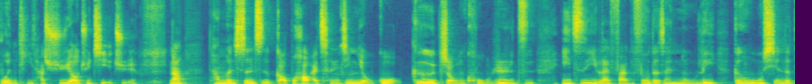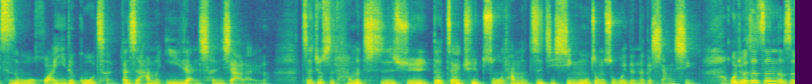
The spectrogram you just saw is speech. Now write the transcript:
问题，他需要去解决。那他们甚至搞不好还曾经有过各种苦日子，一直以来反复的在努力跟无限的自我怀疑的过程，但是他们依然撑下来了。这就是他们持续的在去做他们自己心目中所谓的那个相信。我觉得这真的是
